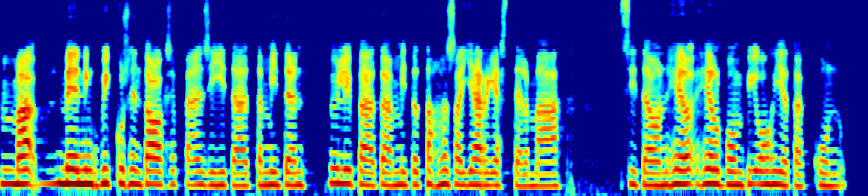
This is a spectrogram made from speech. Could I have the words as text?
Mä menen niin pikkusen taaksepäin siitä, että miten ylipäätään mitä tahansa järjestelmää sitä on hel- helpompi ohjata, kun,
